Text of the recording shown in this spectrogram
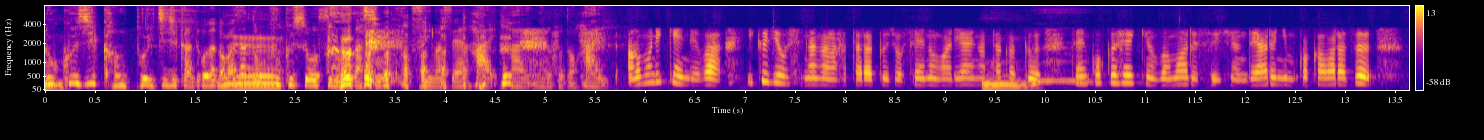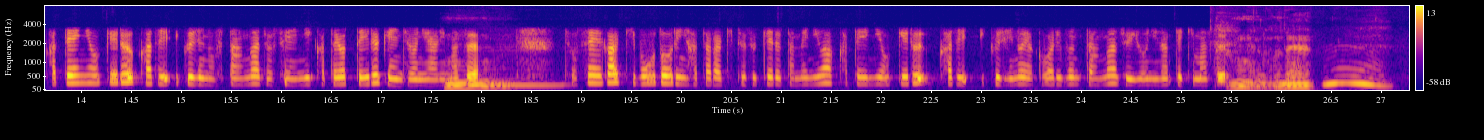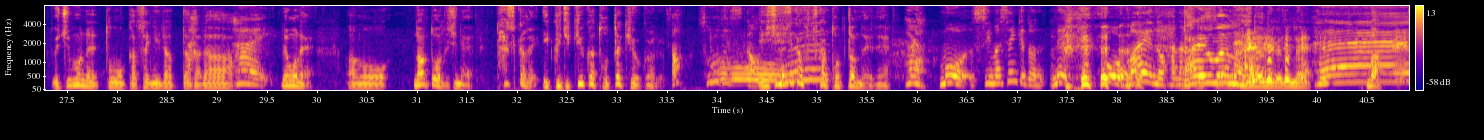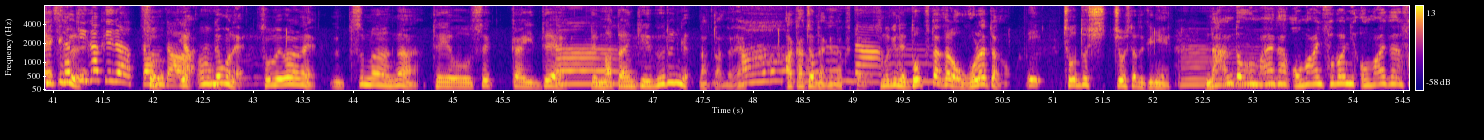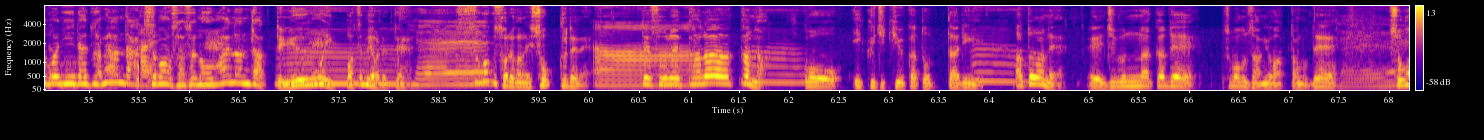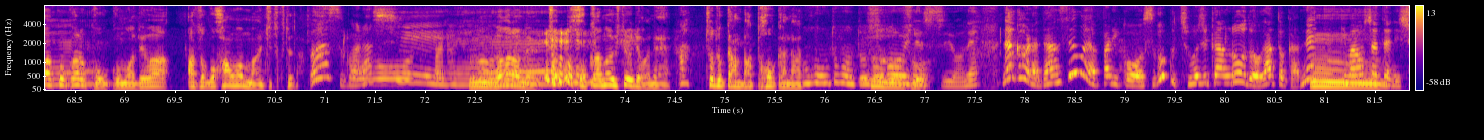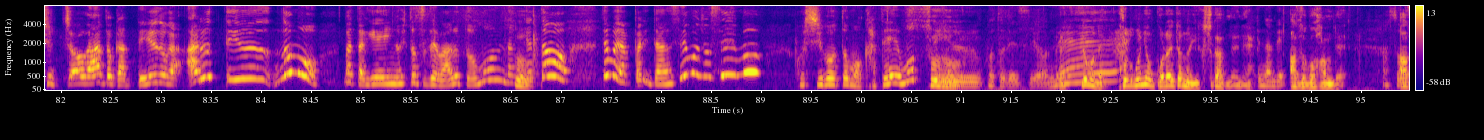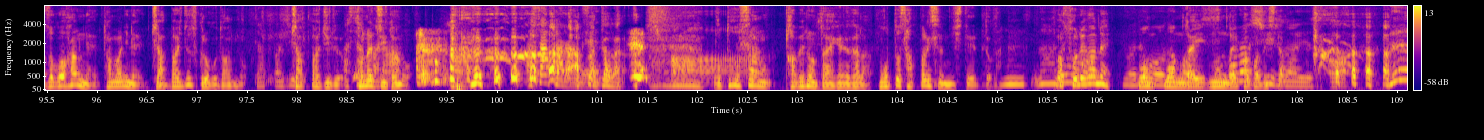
うん。6時間と1時間ってこうなんかわざと復唱する私、すいません。はいはいなるほど。はい。青森県では育児をしながら働く女性の割合が高く、全国平均を上回る水準であるにもかかわらず家庭における家事育児の負担が女性に偏っている現状にあります。女性が希望通りに働き続けるためには家庭における家事育児の役割分担が重要になってきます。うんなるほどねうんうちもね共稼ぎだったから、はい。でもねあのなんと私ね確かね育児休暇取った記憶ある。あそうですか。おー1日か2日取ったんだよね。ほらもうすいませんけどね結構前の話だいぶ前の話なんだけどね。まあ結局先駆けだったんだ。いや、うん。でもねそれはね妻が帝王切開ででマタニティブルーになったんだね。あー赤ちゃんだけなくてその時ねドクターから怒られたの。え？ちょうど出張した時にんなんでお前がお前にそばにお前がそばにいないとダメなんだ、はい。妻をさせるのお前なんだっていうのを一発目言われてすごくそれがねショックでね。でそれからかうなん。こう育児休暇取ったりあとはね、えー自分の中で妻の産業あったので小学校から高校までは朝ごはんは毎日作ってた。素晴らしい、素晴らしい。うん、だからねちょっと他の人よりはね あ。ちょっと頑張った方かな。本当本当すそうそう。そうごいですよね。なんかほら男性もやっぱりこうすごく長時間労働がとかね、うん。今おっしゃったように出張がとかっていうのがあるっていうのもまた原因の一つではあると思うんだけど、そう。でもやっぱり男性も女性もこう仕事も家庭もってそうそういうことですよね。でもね子供に怒られたのいくつかあるんだよね。えなんで？朝ごはんであそう。朝ごはんねたまにねジャッパ汁作ることあるの。ジャッパ汁ジャッパ汁。朝から。骨ついたの。朝からね。朝から。はあ。お父さん食べるの大変だからもっとさっぱりしたのにしてとか。まあそれがね問題問題パパでした。ね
